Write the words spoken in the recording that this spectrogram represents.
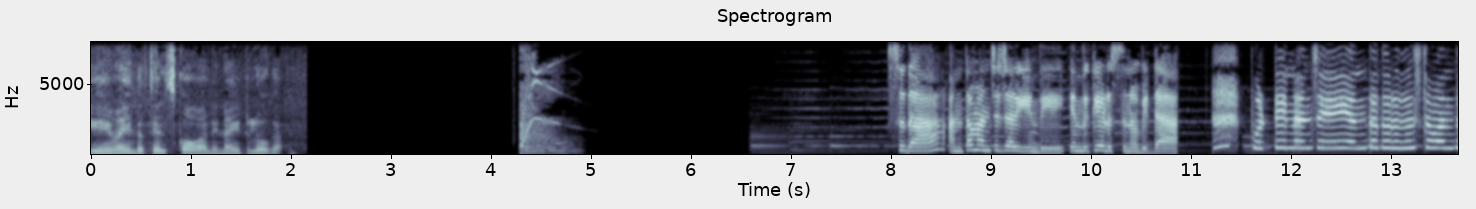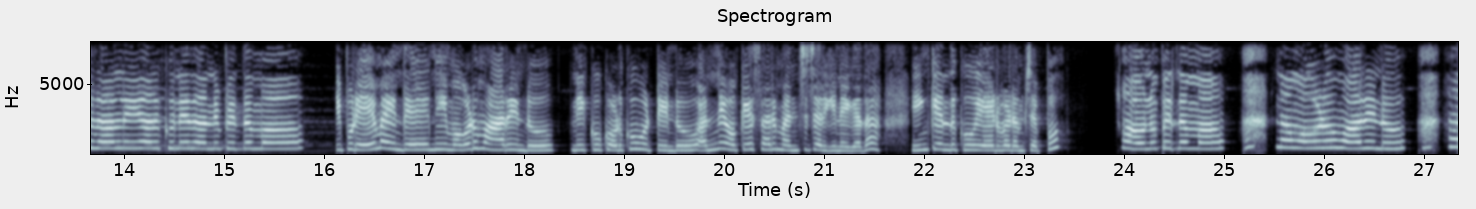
ఏమైందో తెలుసుకోవాలి నైట్లోగా. సుధా అంత మంచి జరిగింది. ఎందుకు ఏడుస్తున్నావు బిడ్డ? పుట్టిన నుంచి ఎంత దురదృష్టవంతురాల్ని అనుకునేదాన్ని పెద్దమ్మా. ఇప్పుడు ఏమైందే నీ మొగడు మారిండు నీకు కొడుకు పుట్టిండు అన్నీ ఒకేసారి మంచి జరిగినాయి కదా? ఇంకెందుకు ఏడవడం చెప్పు. అవును పెద్దమ్మ నా మొగడు మారిండు. ఆ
